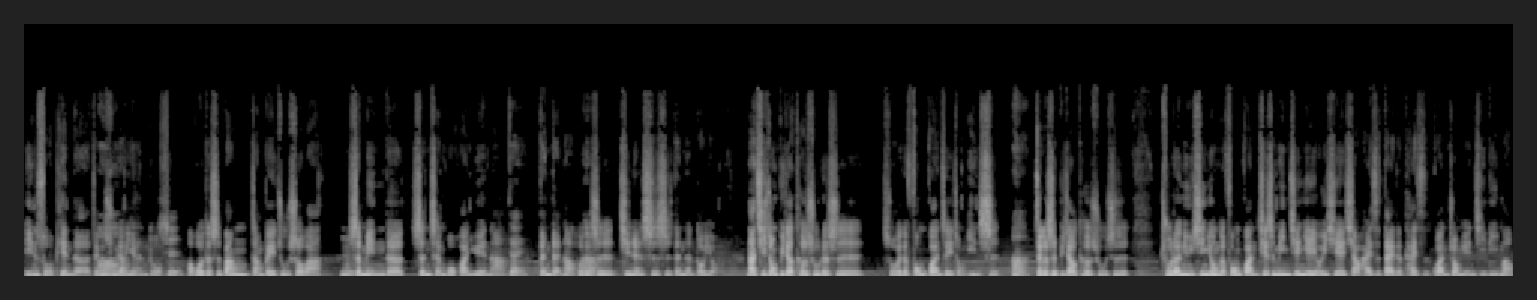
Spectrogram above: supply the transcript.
银锁片的这个数量也很多。哦、是，啊，或者是帮长辈祝寿啊。神明的生辰或还愿啊，对，等等哈，或者是亲人逝世等等都有。那其中比较特殊的是所谓的凤冠这一种银饰，嗯，这个是比较特殊，是除了女性用的凤冠，其实民间也有一些小孩子戴的太子冠、状元吉利帽，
